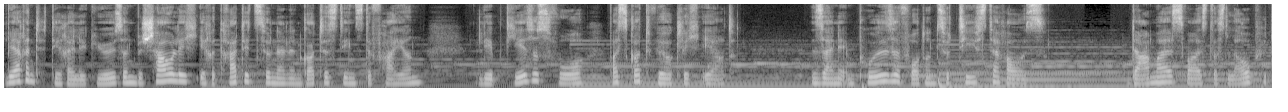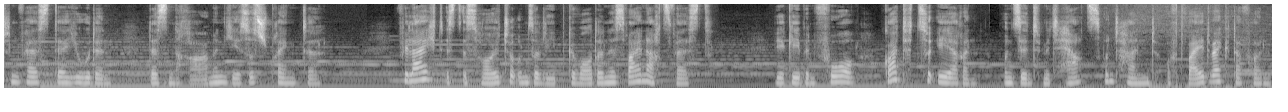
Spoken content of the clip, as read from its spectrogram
Während die Religiösen beschaulich ihre traditionellen Gottesdienste feiern, lebt Jesus vor, was Gott wirklich ehrt – seine Impulse fordern zutiefst heraus. Damals war es das Laubhüttenfest der Juden, dessen Rahmen Jesus sprengte. Vielleicht ist es heute unser liebgewordenes Weihnachtsfest. Wir geben vor, Gott zu ehren und sind mit Herz und Hand oft weit weg davon.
